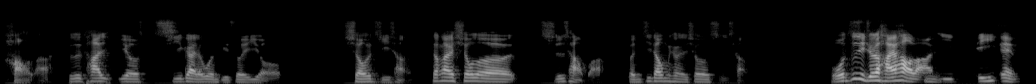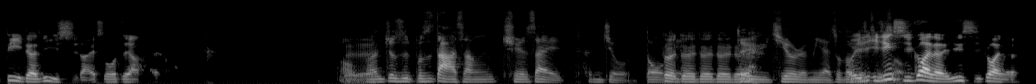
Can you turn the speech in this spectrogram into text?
好了，就是他也有膝盖的问题，所以有休几场，大概休了十场吧。本季到目前也休了十场，我自己觉得还好啦。以以 MB 的历史来说，这样还好。哦，反正就是不是大伤缺赛很久都对对对对对，对于七六人迷来说都已经已经习惯了，已经习惯了，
